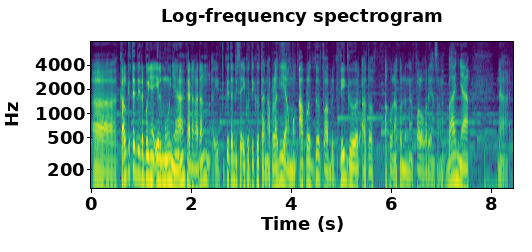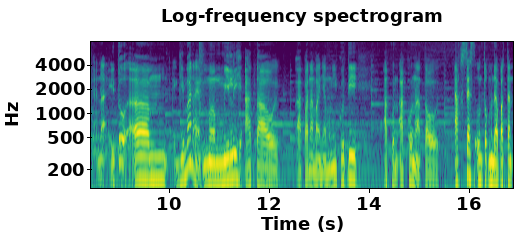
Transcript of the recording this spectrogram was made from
eee, kalau kita tidak punya ilmunya, kadang-kadang itu kita bisa ikut-ikutan, apalagi yang meng-upload itu public figure atau akun-akun dengan follower yang sangat banyak. Nah nah itu, mmm, gimana ya memilih atau apa namanya, mengikuti akun-akun atau akses untuk mendapatkan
